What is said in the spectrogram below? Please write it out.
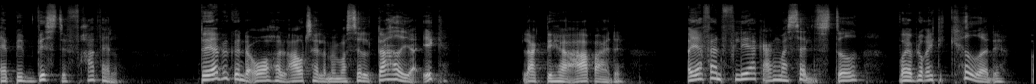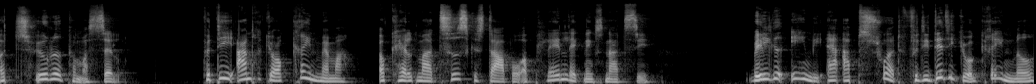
af bevidste fravalg. Da jeg begyndte at overholde aftaler med mig selv, der havde jeg ikke lagt det her arbejde. Og jeg fandt flere gange mig selv et sted, hvor jeg blev rigtig ked af det og tvivlede på mig selv. Fordi andre gjorde grin med mig og kaldte mig tidskestarbo og planlægningsnazi. Hvilket egentlig er absurd, fordi det de gjorde grin med,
